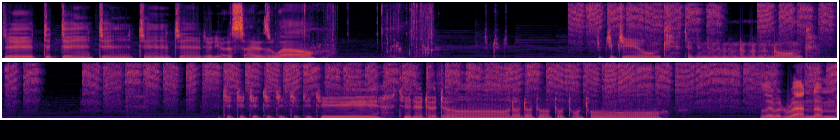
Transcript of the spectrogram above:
-do. Do -do -do -do -do. Do the other side as well. A little bit random.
